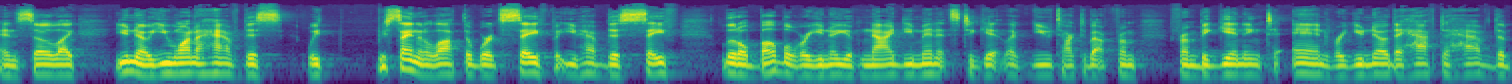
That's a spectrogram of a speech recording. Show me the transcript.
And so, like, you know, you want to have this. We we saying it a lot, the word safe, but you have this safe little bubble where you know you have 90 minutes to get, like you talked about, from from beginning to end, where you know they have to have the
